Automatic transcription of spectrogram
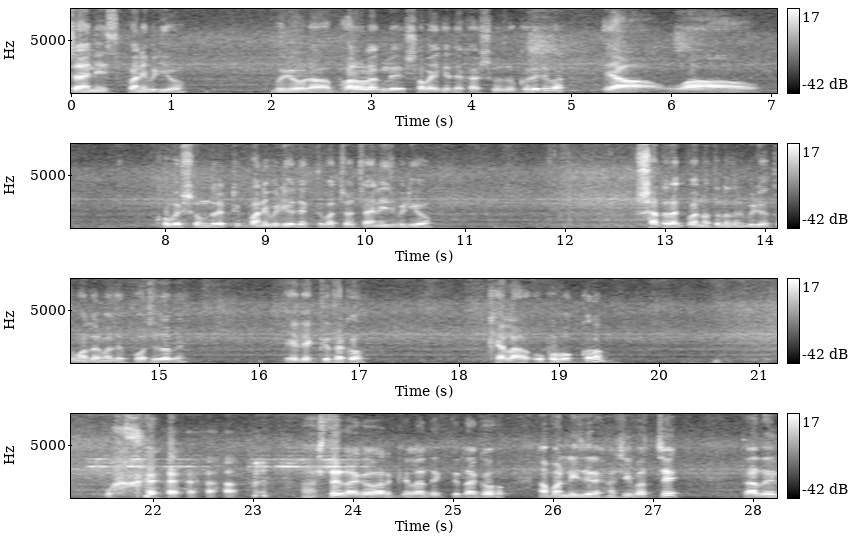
চাইনিজ পানি ভিডিও, ভিডিওটা ভালো লাগলে সবাইকে দেখার সুযোগ করে দেবা। ওয়াও। খুবই সুন্দর একটি পানি ভিডিও দেখতে পাচ্ছ, চাইনিজ ভিডিও। সাথে থাকবা নতুন নতুন ভিডিও তোমাদের মাঝে পৌঁছে যাবে। এই দেখতে থাকো, খেলা উপভোগ করো। হাসতে থাকো আর খেলা দেখতে থাকো, আমার নিজের হাসি পাচ্ছে তাদের।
